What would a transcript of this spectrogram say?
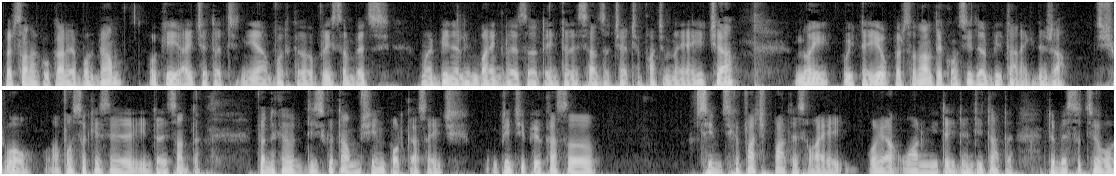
persoana cu care vorbeam, ok, ai cetățenia, văd că vrei să înveți mai bine limba engleză, te interesează ceea ce facem noi aici. Noi, uite, eu personal te consider britanic deja. Și wow, a fost o chestie interesantă. Pentru că discutam și în podcast aici. În principiu, ca să simți că faci parte sau ai o, o anumită identitate, trebuie să ți-o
